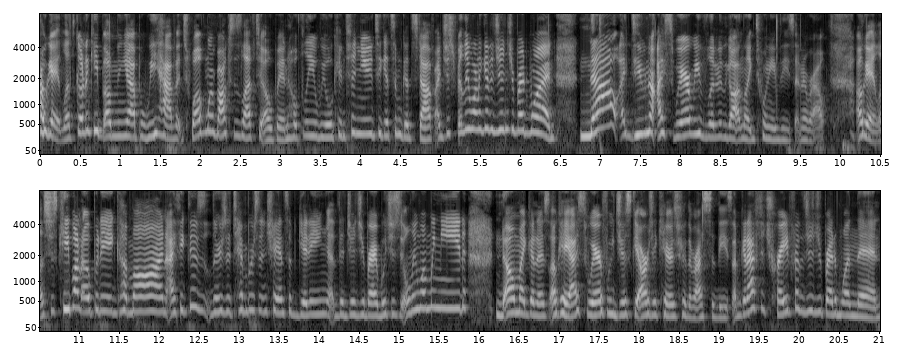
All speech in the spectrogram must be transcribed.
Okay, let's go to keep opening up. We have 12 more boxes left to open. Hopefully, we will continue to get some good stuff. I just really want to get a gingerbread one. Now, I do not. I swear we've literally gotten like 20 of these in a row. Okay, let's just keep on opening. Come on. I think there's there's a 10% chance of getting the gingerbread, which is the only one we need. Oh my goodness. Okay, I swear if we just get Arctic hairs for the rest of these, I'm going to have to trade for the gingerbread one then.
